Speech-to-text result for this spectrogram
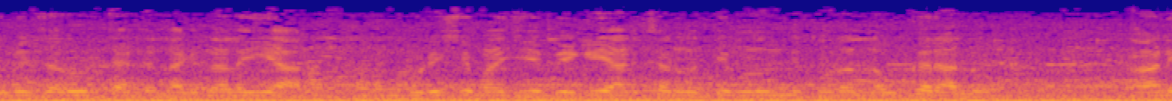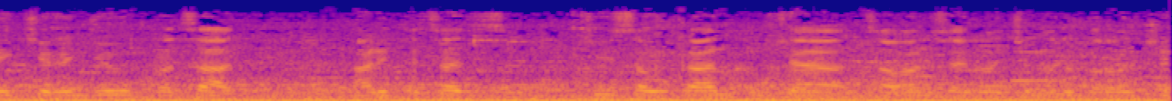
तुम्ही जरूर त्या लग्नाला या. थोडीशी माझी वेगळी अडचण होती म्हणून मी थोडं लवकर आलो. आणि चिरंजीव प्रसाद आणि त्याचाच श्री चौकान आमच्या चव्हाण साहेबांची मधुकरावांची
